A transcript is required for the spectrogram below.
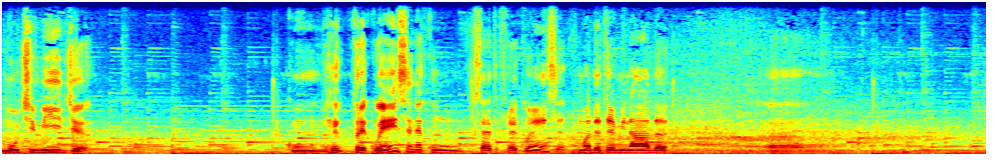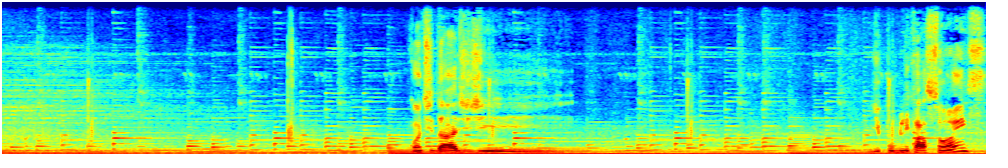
multimídia com frequência, né, com certa frequência, com uma determinada é, quantidade de de publicações.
